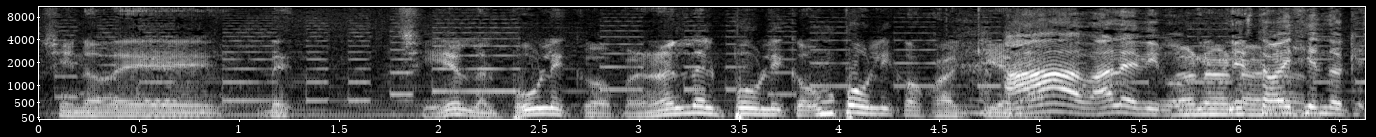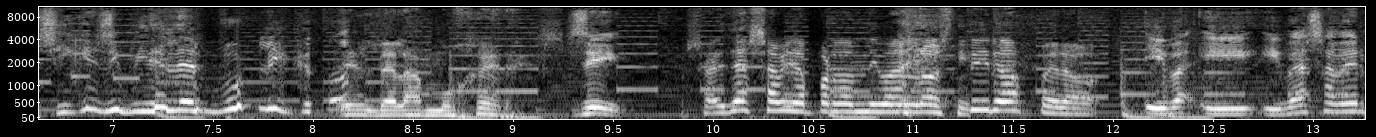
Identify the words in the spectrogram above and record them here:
sino de... de sí, el del público, pero no el del público, un público cualquiera. Ah, vale, digo, No, no, estaba no. diciendo que sí, que sí pide el del público. El de las mujeres. Sí. O sea, ya sabía por dónde iban los tiros, pero... Y, va- y, y vas a ver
